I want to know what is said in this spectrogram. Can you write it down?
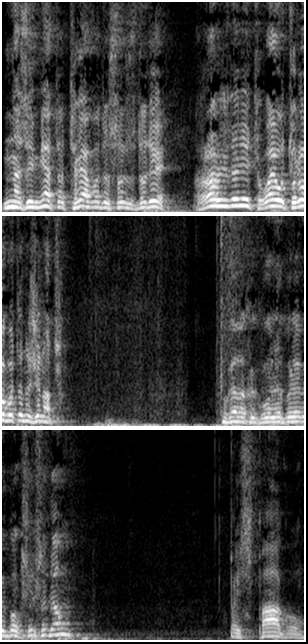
на земята трябва да създаде раждане, това е отробата на жената. Тогава какво направи Бог с Адам? Приспа го,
